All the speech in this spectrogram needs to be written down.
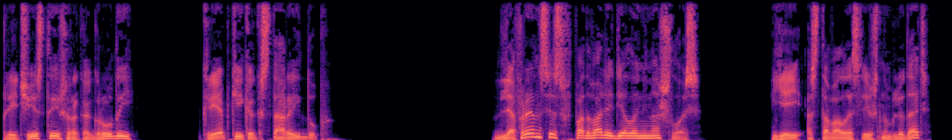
Плечистый, широкогрудый, крепкий, как старый дуб. Для Фрэнсис в подвале дела не нашлось. Ей оставалось лишь наблюдать,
